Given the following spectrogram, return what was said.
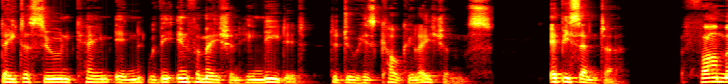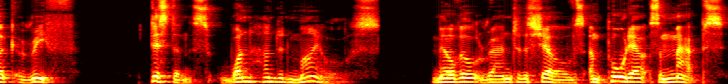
Data soon came in with the information he needed to do his calculations. Epicenter, Farmak Reef, distance 100 miles. Melville ran to the shelves and pulled out some maps.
